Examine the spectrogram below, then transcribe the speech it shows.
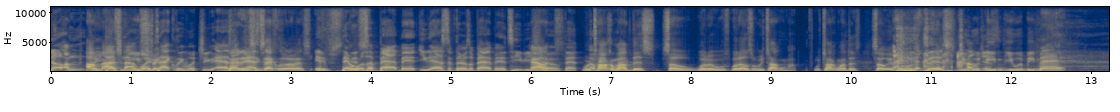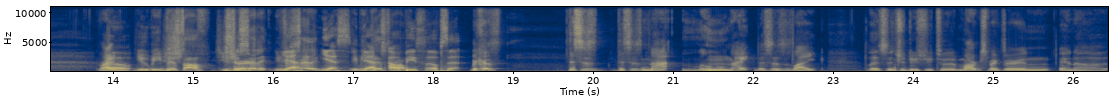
No, I'm. I'm that's not what, exactly what you asked. That You is asked exactly if, what I'm asking. If, If there this- was a Batman, you asked if there was a Batman TV show Alex, that we're okay, talking about this. So what else, what else are we talking about? We're talking about this. So if it was this, you would just- be you would be mad, right? Oh. You'd be pissed off. You Sure. just said it. You yeah. just said it. Yes. You'd be yeah. pissed I off would be so upset. because this is this is not Moon Knight. This is like let's introduce you to Marc Spector and and uh,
